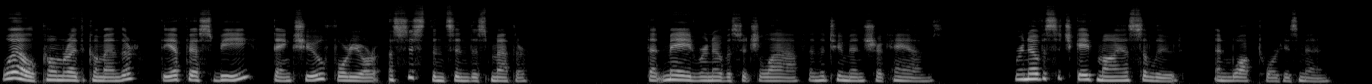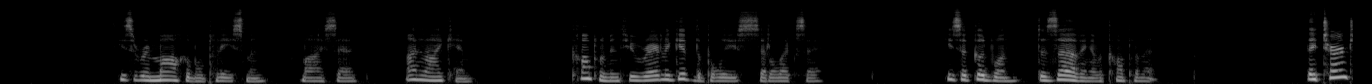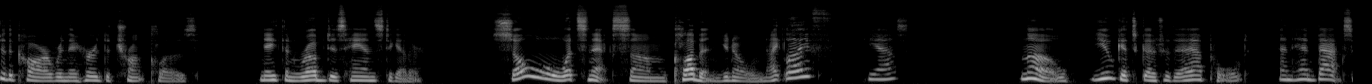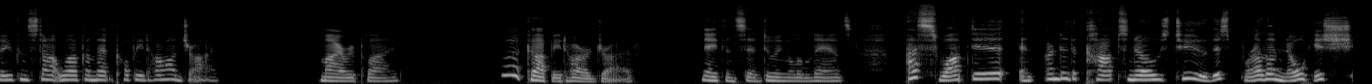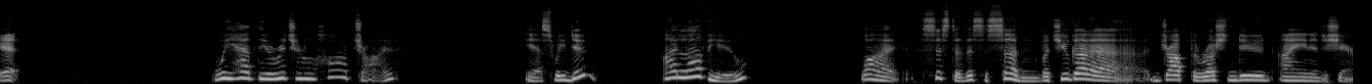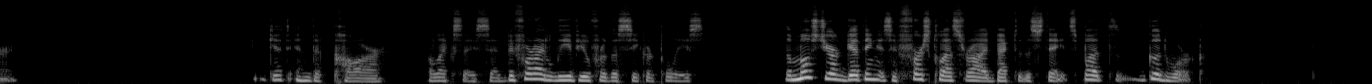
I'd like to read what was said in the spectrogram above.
Well, Comrade Commander, the FSB thanks you for your assistance in this matter. That made Renovasic laugh, and the two men shook hands. Renovasic gave Mai a salute and walked toward his men. He's a remarkable policeman, Mai said. I like him. Compliment you rarely give the police, said Alexei. He's a good one, deserving of a compliment. They turned to the car when they heard the trunk close. Nathan rubbed his hands together. So, what's next? Some clubbing, you know, nightlife? he asked. No, you get to go to the airport and head back so you can start work on that copied hard drive. Mai replied. What copied hard drive? Nathan said, doing a little dance. I swapped it, and under the cop's nose, too. This brother know his shit. We have the original hard drive? Yes, we do. I love you. Why, sister, this is sudden, but you gotta drop the Russian dude. I ain't into sharing. Get in the car, Alexei said, before I leave you for the secret police. The most you're getting is a first class ride back to the States, but good work.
